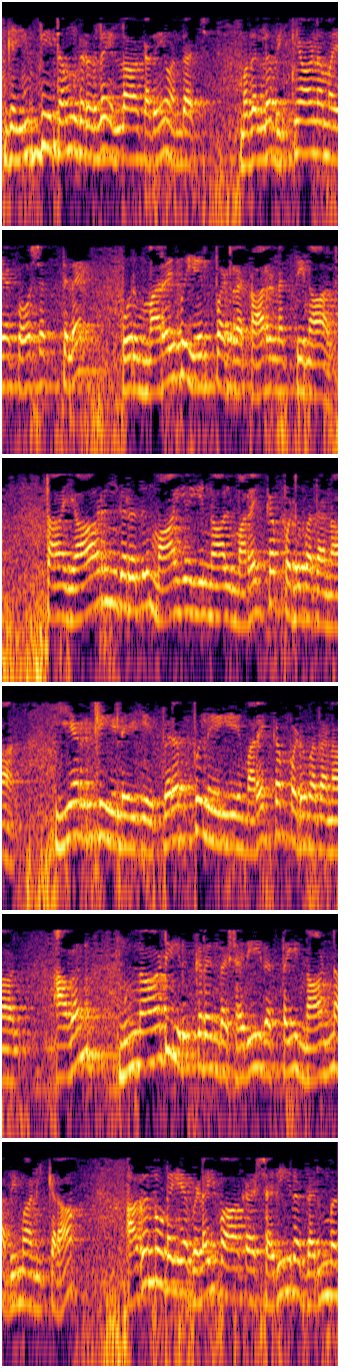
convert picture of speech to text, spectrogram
இங்க இவ்விதம்ங்கிறதுல எல்லா கதையும் வந்தாச்சு. முதல்ல விஞ்ஞானமய கோஷத்துல ஒரு மறைவு ஏற்படுற காரணத்தினால் தான் யாருங்கிறது மாயையினால் மறைக்கப்படுவதனால் இயற்கையிலேயே பிறப்பிலேயே மறைக்கப்படுவதனால் அவன் முன்னாடி இருக்கிற இந்த சரீரத்தை நான் அபிமானிக்கிறான். அதனுடைய விளைவாக சரீர தர்ம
